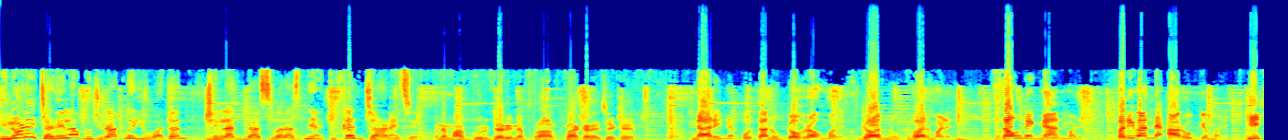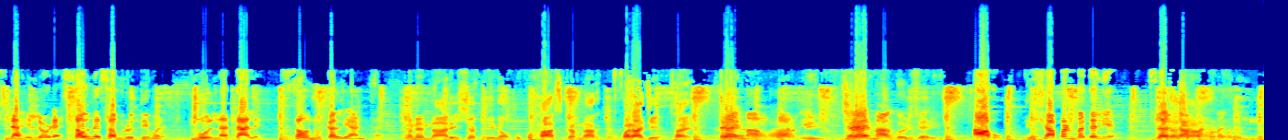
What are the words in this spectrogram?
હિલોળે ચડેલા ગુજરાતનું યુવાધન છેલ્લા દસ વર્ષની હકીકત જાણે છે. અને માં ગુર્જરીને પ્રાર્થના કરે છે કે નારીને પોતાનું ગૌરવ મળે ઘરનું ઘર મળે સૌને જ્ઞાન મળે પરિવારને આરોગ્ય મળે ખીચના હિલોડે સૌને સમૃદ્ધિ મળે ઢોલના તાલે સૌનું કલ્યાણ થાય. અને નારી શક્તિનો ઉપહાસ કરનાર પરાજિત થાય. જય માં ભારતી જય માં ગુર્જરી. આવો દિશા પણ બદલીએ દશા પણ બદલીએ.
